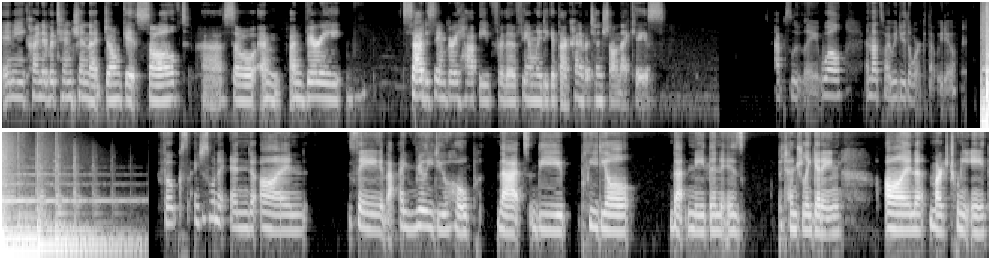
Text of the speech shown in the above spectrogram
any kind of attention that don't get solved. Uh, so I'm I'm very sad to say I'm very happy for the family to get that kind of attention on that case. Absolutely. Well, and that's why we do the work that we do. Folks, I just want to end on saying that I really do hope that the plea deal that Nathan is potentially getting on March 28th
